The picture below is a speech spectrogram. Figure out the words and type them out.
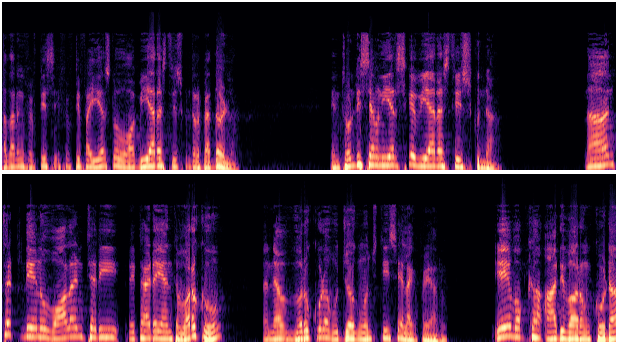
సాధారణంగా ఫిఫ్టీ ఫిఫ్టీ ఫైవ్ ఇయర్స్లో విఆర్ఎస్ తీసుకుంటారు పెద్దవాళ్ళు నేను ట్వంటీ సెవెన్ ఇయర్స్కే విఆర్ఎస్ తీసుకున్నా. నా అంతటి నేను వాలంటరీ రిటైర్డ్ అయ్యేంత వరకు నన్ను ఎవ్వరు కూడా ఉద్యోగం నుంచి తీసేయలేకపోయారు. ఏ ఒక్క ఆదివారం కూడా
